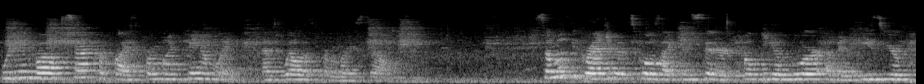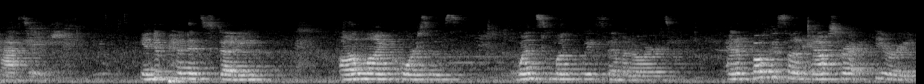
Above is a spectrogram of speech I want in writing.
would involve sacrifice from my family as well as from myself. Some of the graduate schools I considered held the allure of an easier passage. Independent study, online courses, once monthly seminars, and a focus on abstract theory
